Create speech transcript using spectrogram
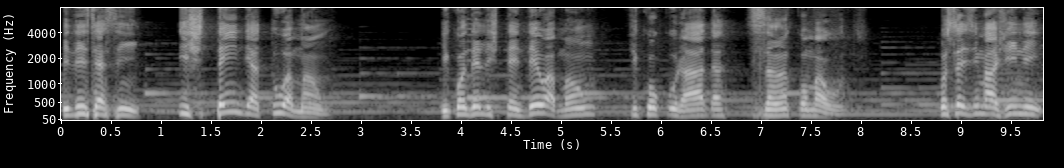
e disse assim: estende a tua mão. E quando ele estendeu a mão, ficou curada, sã como a outra. Vocês imaginem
